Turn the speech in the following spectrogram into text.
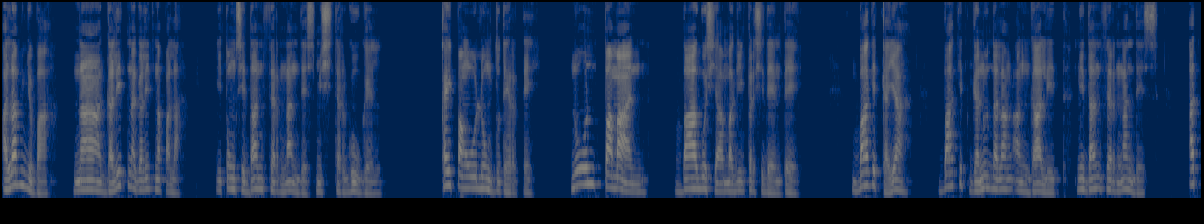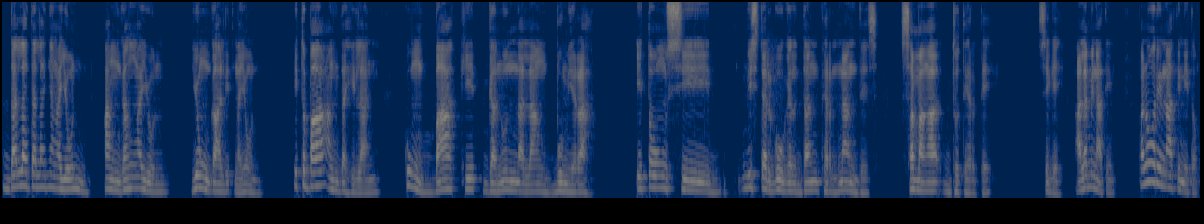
Alam nyo ba na galit na galit na pala itong si Dan Fernandez, Mr. Google, kay Pangulong Duterte noon pa man bago siya maging presidente. Bakit kaya? Bakit ganun na lang ang galit ni Dan Fernandez at dala-dala niya ngayon hanggang ngayon yung galit na yon? Ito ba ang dahilan kung bakit ganun na lang bumira itong si Mr. Google Dan Fernandez sa mga Duterte? Sige, alamin natin. Panoorin natin ito.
